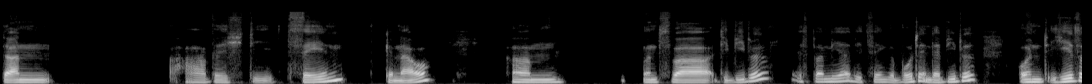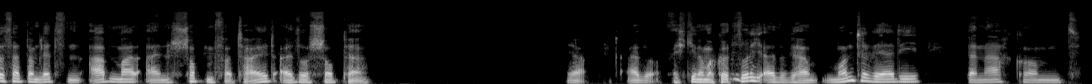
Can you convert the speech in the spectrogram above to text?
Dann habe ich die zehn, genau. Ähm, und zwar die Bibel ist bei mir, die zehn Gebote in der Bibel. Und Jesus hat beim letzten Abendmahl einen Schoppen verteilt, also Chopin. Ja, also ich gehe nochmal kurz durch. Also wir haben Monteverdi, danach kommt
